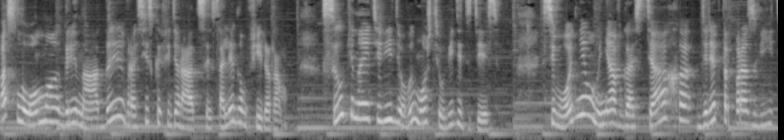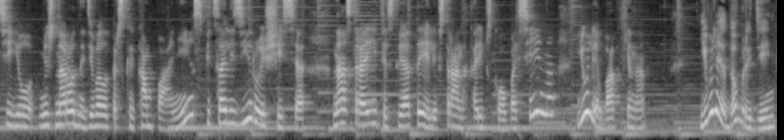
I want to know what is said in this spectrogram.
послом Гренады в Российской Федерации с Олегом Фирером. Ссылки на эти видео вы можете увидеть здесь. Сегодня у меня в гостях директор по развитию международной девелоперской компании, специализирующейся на строительстве отелей в странах Карибского бассейна Юлия Бабкина. Юлия, добрый день.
